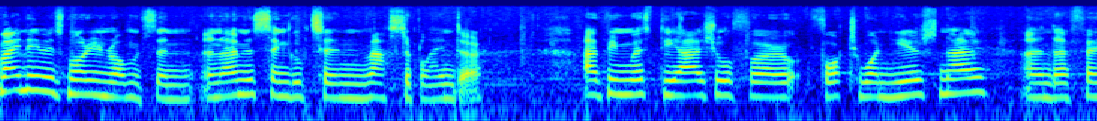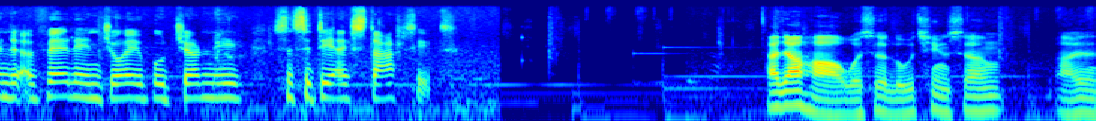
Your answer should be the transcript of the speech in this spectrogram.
My name is Maureen Robinson and I'm the Singleton Master Blender. I've been with Diageo for 41 years now and I found it a very enjoyable journey since the day I started. 大家好，我是卢磬声。啊、呃，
